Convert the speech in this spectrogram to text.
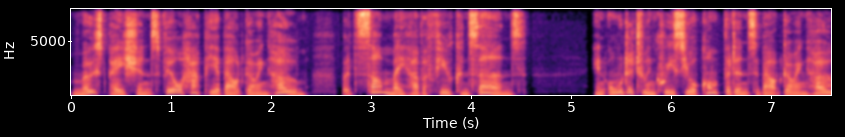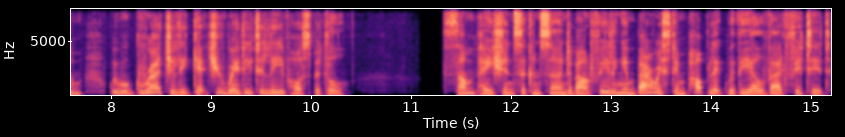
Most patients feel happy about going home, but some may have a few concerns. In order to increase your confidence about going home, we will gradually get you ready to leave hospital. Some patients are concerned about feeling embarrassed in public with the LVAD fitted.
